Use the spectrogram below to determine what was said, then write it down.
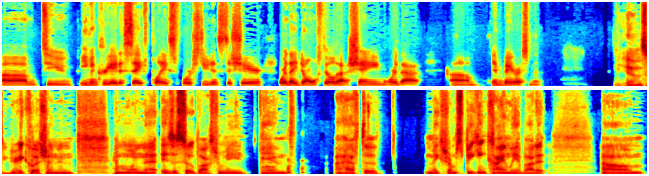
Um, to even create a safe place for students to share where they don't feel that shame or that um, embarrassment. Yeah, that's a great question, and and one that is a soapbox for me, and I have to make sure I'm speaking kindly about it. Um,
